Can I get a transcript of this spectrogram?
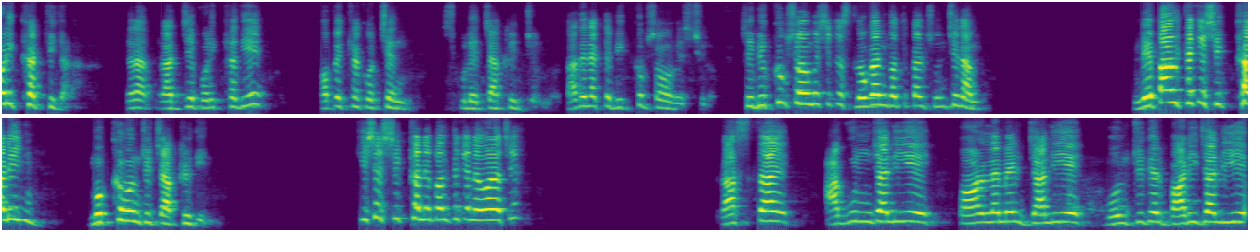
পরীক্ষার্থী যারা যারা রাজ্যে পরীক্ষা দিয়ে অপেক্ষা করছেন স্কুলের চাকরির জন্য, তাদের একটা বিক্ষোভ সমাবেশ ছিল। সেই বিক্ষোভ সমাবেশে একটা স্লোগান গতকাল শুনছিলাম, নেপাল থেকে শিক্ষা নিন, মুখ্যমন্ত্রী চাকরি দিন। কিসের শিক্ষা নেপাল থেকে নেওয়ার আছে? রাস্তায় আগুন জ্বালিয়ে, পার্লামেন্ট জ্বালিয়ে, মন্ত্রীদের বাড়ি জ্বালিয়ে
